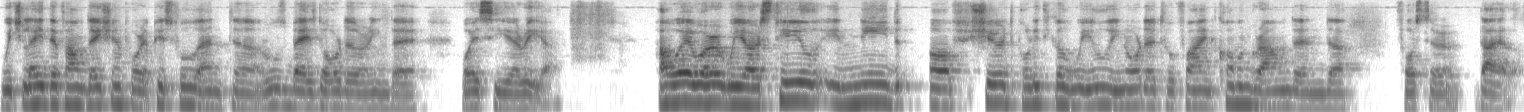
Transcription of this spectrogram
which laid the foundation for a peaceful and uh, rules-based order in the OSCE area. However, we are still in need of shared political will in order to find common ground and uh, foster dialogue.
